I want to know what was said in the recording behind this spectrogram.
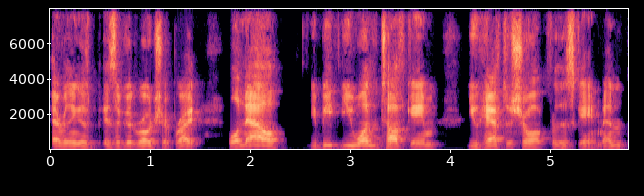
everything is, is a good road trip, right? Well, now you beat you won the tough game. You have to show up for this game. And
